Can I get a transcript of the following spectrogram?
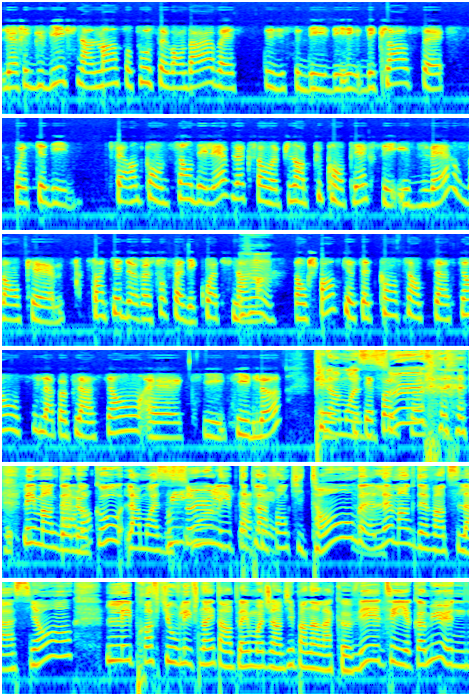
le- le régulier, finalement, surtout au secondaire, ben, c'est des, des, des classes euh, où est-ce que des différentes conditions d'élèves là, qui sont de plus en plus complexes et, et diverses, donc euh, sans qu'il y ait de ressources adéquates finalement. Mhm. Donc, je pense que cette conscientisation aussi de la population euh, qui, qui est là. Puis euh, la moisissure, le les manques de Pardon? locaux, la moisissure, Oui, oui, les plafonds qui tombent, le manque de ventilation, les profs qui ouvrent les fenêtres en plein mois de janvier pendant la COVID. Il y a comme eu une,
